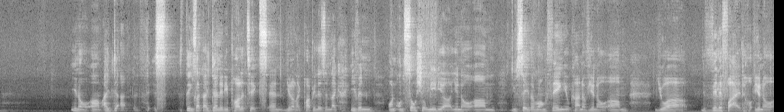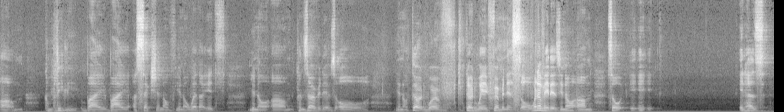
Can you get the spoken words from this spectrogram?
you know um, th- s- things like identity politics and you know like populism like even on, on social media you know um, you say the wrong thing you kind of you know um, you are vilified you know um, completely by by a section of you know whether it's you know um, conservatives or you know third wave third wave feminists or whatever it is you know um, so it, it, it has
